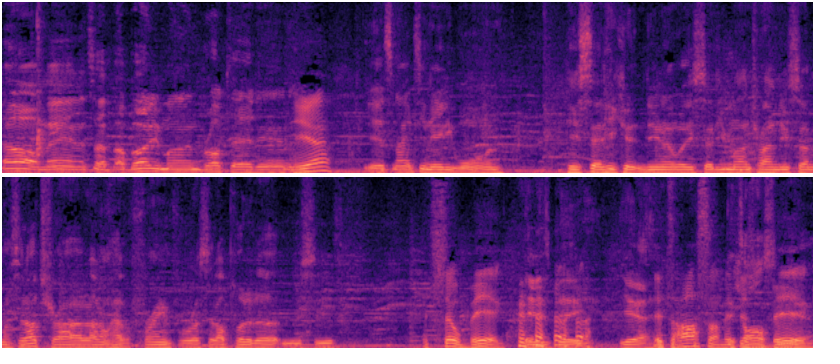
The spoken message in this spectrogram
Oh man, it's a, a buddy of mine brought that in. Yeah. Yeah, it's 1981. He said he couldn't do nothing with it. He said, you mind trying to do something? I said, I'll try, but I don't have a frame for it. I said, I'll put it up and just see if It's so big. it is big. Yeah. it's awesome. It's, It's awesome, big. yeah.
